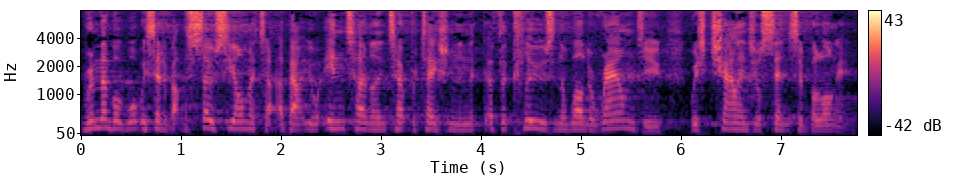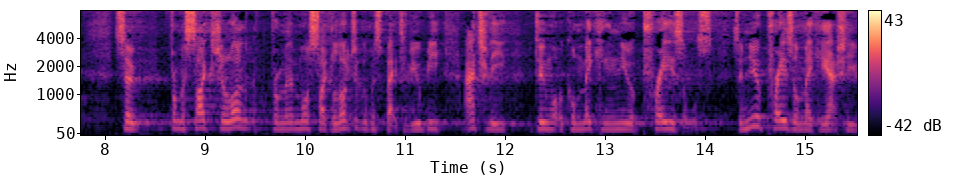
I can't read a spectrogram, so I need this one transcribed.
remember what we said about the sociometer, about your internal interpretation in the, of the clues in the world around you, which challenge your sense of belonging. So, from a, psycholo- from a more psychological perspective, you'll be actually doing what we call making new appraisals. So, new appraisal making actually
